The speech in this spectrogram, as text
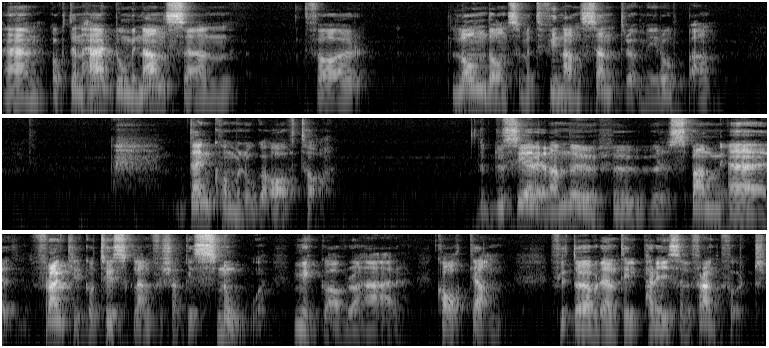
Ehm, och den här dominansen för London som ett finanscentrum i Europa den kommer nog att avta. Du- ser redan nu hur Span äh, Frankrike och Tyskland försöker sno mycket av den här kakan. Flytta över den till Paris eller Frankfurt.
